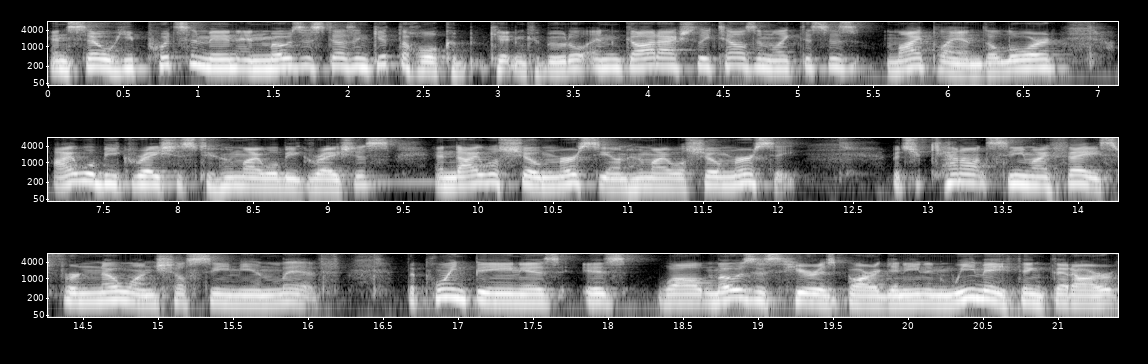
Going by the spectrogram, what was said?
And so He puts him in, and Moses doesn't get the whole kit and caboodle. And God actually tells him, like, this is my plan. The Lord, I will be gracious to whom I will be gracious, and I will show mercy on whom I will show mercy. But you cannot see my face, for no one shall see me and live. The point being is, is while Moses here is bargaining, and we may think that our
